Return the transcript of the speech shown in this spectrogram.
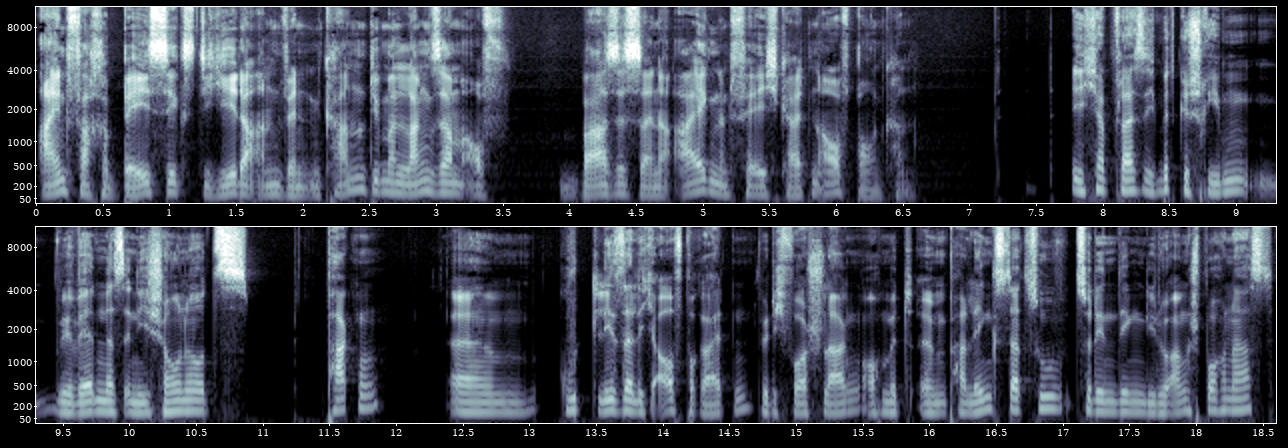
einfache Basics, die jeder anwenden kann und die man langsam auf Basis seiner eigenen Fähigkeiten aufbauen kann. Ich habe fleißig mitgeschrieben. Wir werden das in die Shownotes packen. Ähm, gut leserlich aufbereiten, würde ich vorschlagen. Auch mit ähm, ein paar Links dazu, zu den Dingen, die du angesprochen hast.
